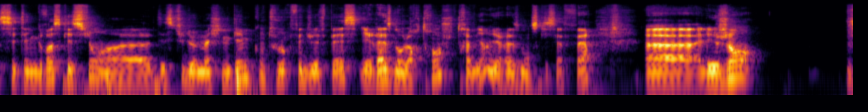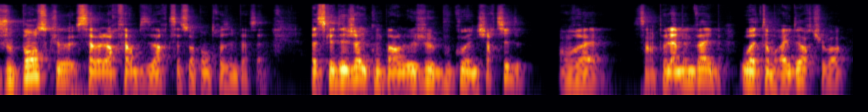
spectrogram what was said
c'était une grosse question euh, des studios Machine Game qui ont toujours fait du FPS. Ils restent dans leur tranche, très bien, ils restent dans ce qu'ils savent faire. Les gens, je pense que ça va leur faire bizarre que ça soit pas en troisième personne. Parce que déjà, ils comparent le jeu beaucoup à Uncharted. En vrai, c'est un peu la même vibe. Ou à Tomb Raider, tu vois.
